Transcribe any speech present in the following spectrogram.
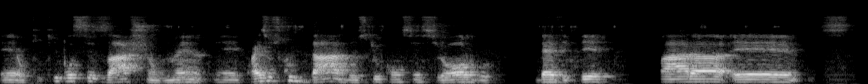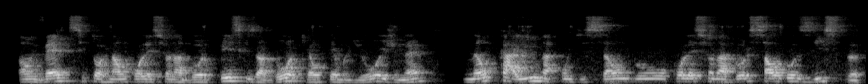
É, o que, que, vocês acham, né? É, quais os cuidados que o conscienciólogo deve ter para, é, ao invés de se tornar um colecionador pesquisador, que é o tema de hoje, né? Não cair na condição do colecionador saudosista,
